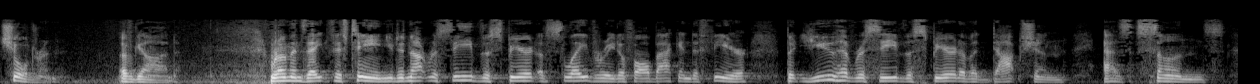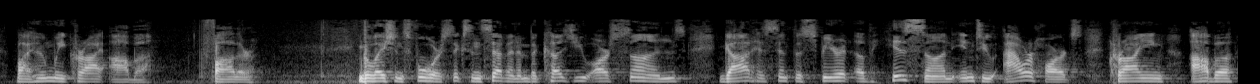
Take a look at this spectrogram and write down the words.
children of God. Romans 8:15 You did not receive the spirit of slavery to fall back into fear, but you have received the spirit of adoption as sons, by whom we cry Abba, Father. Galatians 4, 6 and 7, and because you are sons, God has sent the Spirit of His Son into our hearts, crying, Abba,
